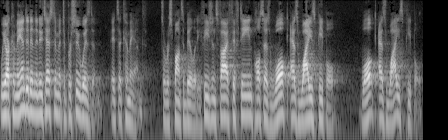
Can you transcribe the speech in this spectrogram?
We are commanded in the New Testament to pursue wisdom. It's a command. It's a responsibility. Ephesians 5:15, Paul says, "Walk as wise people." Walk as wise people.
